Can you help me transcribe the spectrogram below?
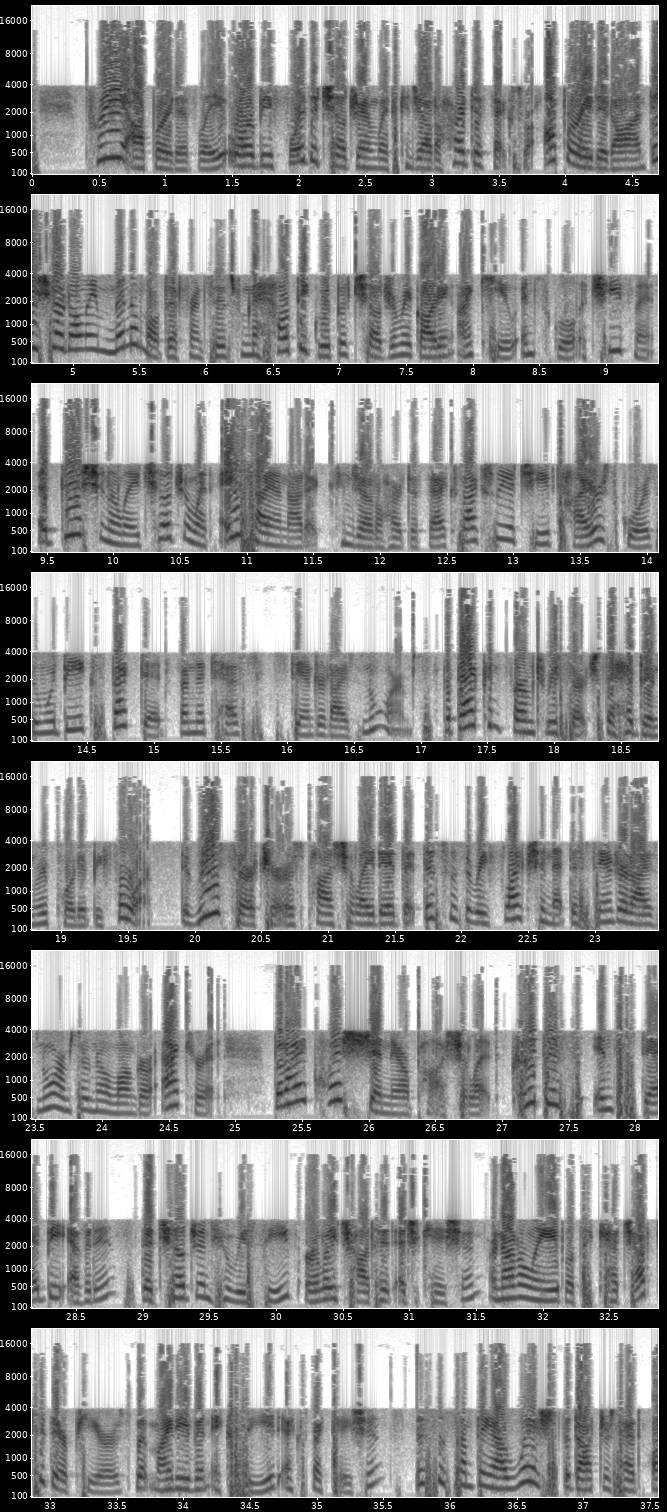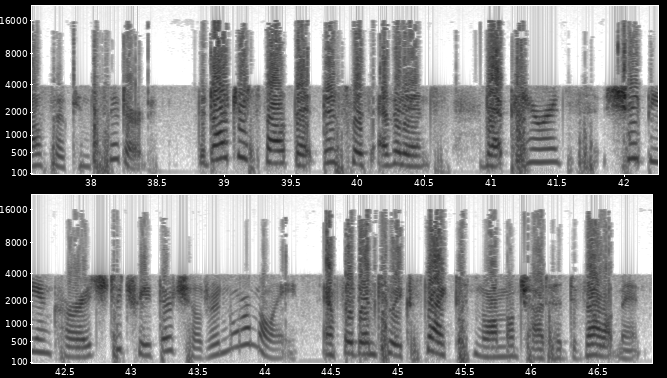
Pre-operatively, or before the children with congenital heart defects were operated on, they showed only minimal differences from the healthy group of children regarding IQ and school achievement. Additionally, children with acyanotic congenital heart defects actually achieved higher scores than would be expected from the test's standardized norms. But that confirmed research that had been reported before. The researchers postulated that this was a reflection that the standardized norms are no longer accurate, but I question their postulate. Could this instead be evidence that children who receive early childhood education are not only able to catch up to their peers, but might even exceed expectations? This is something I wish the doctors had also considered. The doctors felt that this was evidence that parents should be encouraged to treat their children normally and for them to expect normal childhood development.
